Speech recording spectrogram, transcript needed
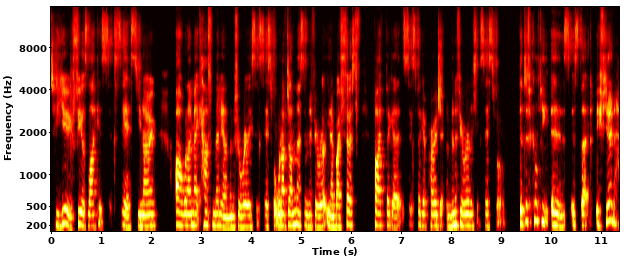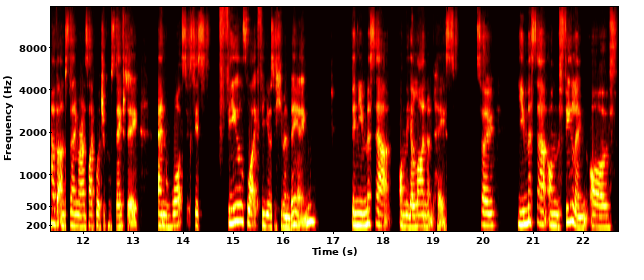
to you feels like it's success. You know, oh, when I make half a million, I'm going to feel really successful. When I've done this, I'm going to feel, really, you know, my first five figure, six figure project, I'm going to feel really successful. The difficulty is, is that if you don't have the understanding around psychological safety and what success feels like for you as a human being, then you miss out on the alignment piece. So you miss out on the feeling of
